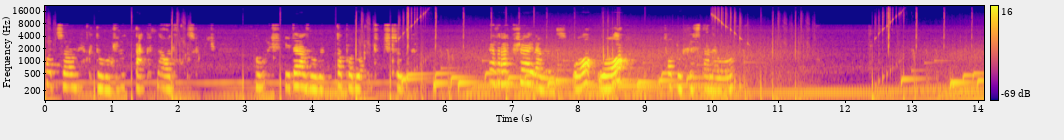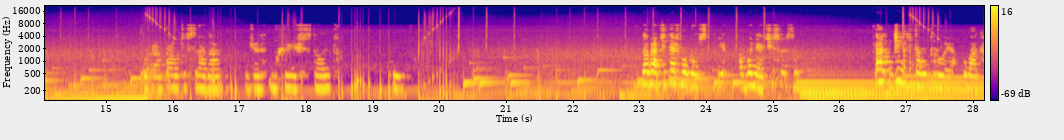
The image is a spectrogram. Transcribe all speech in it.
Po co? Jak to można tak na odwrót zrobić? O właśnie. I teraz mogę to podłączyć. Super. Ja zaraz przegram, więc... Ło, ło! Co tu się stanęło? Dobra, ta autostrada, gdzie muszę iść stąd. Tu. Dobra, ci też mogą... nie, Albo nie, ci są... są... Tak, dzięki temu kieruję. Uwaga.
